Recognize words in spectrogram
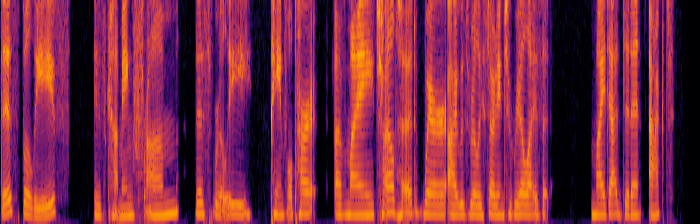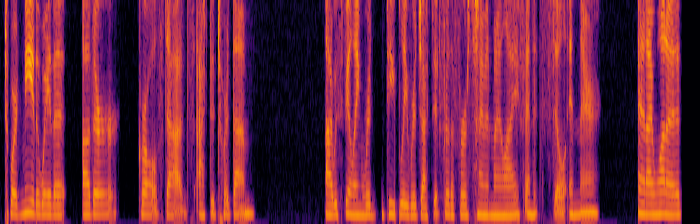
this belief is coming from this really painful part of my childhood where I was really starting to realize that my dad didn't act toward me the way that other girls' dads acted toward them. I was feeling re- deeply rejected for the first time in my life, and it's still in there. And I want to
